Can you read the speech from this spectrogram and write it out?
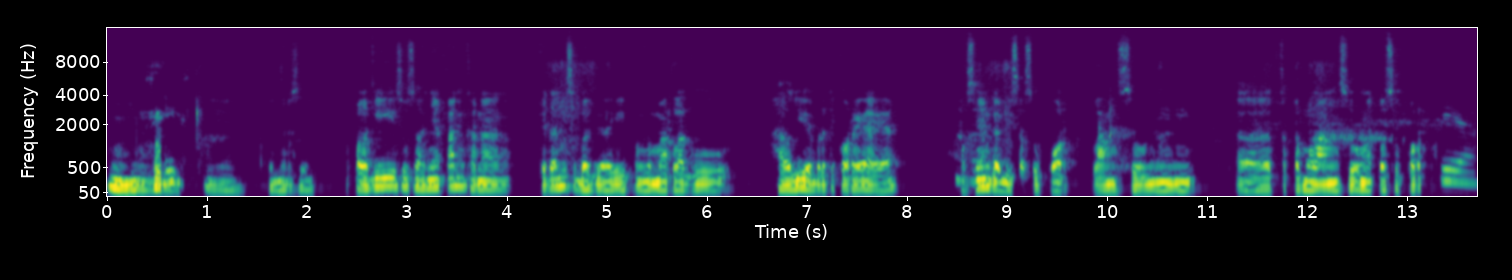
Hmm, Jadi iya, bener sih. Apalagi susahnya kan karena kita nih sebagai penggemar lagu Hallyu ya, berarti Korea ya. Maksudnya nggak bisa support langsung eh, ketemu langsung atau support iya.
